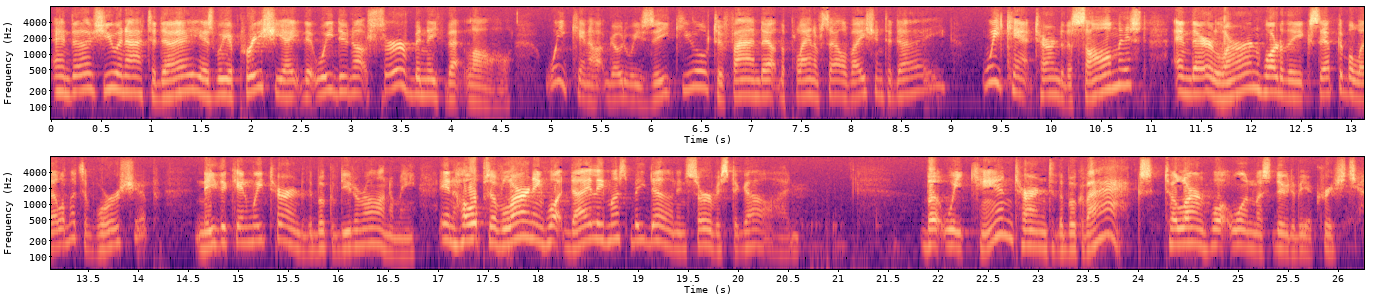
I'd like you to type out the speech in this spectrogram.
And thus, you and I today, as we appreciate that we do not serve beneath that law, we cannot go to Ezekiel to find out the plan of salvation today. We can't turn to the psalmist and there learn what are the acceptable elements of worship. Neither can we turn to the book of Deuteronomy in hopes of learning what daily must be done in service to God. But we can turn to the book of Acts to learn what one must do to be a Christian.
